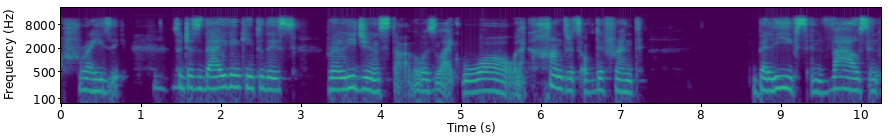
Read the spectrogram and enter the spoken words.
crazy. Mm-hmm. So just diving into this religion stuff was like, whoa, like hundreds of different beliefs and vows and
